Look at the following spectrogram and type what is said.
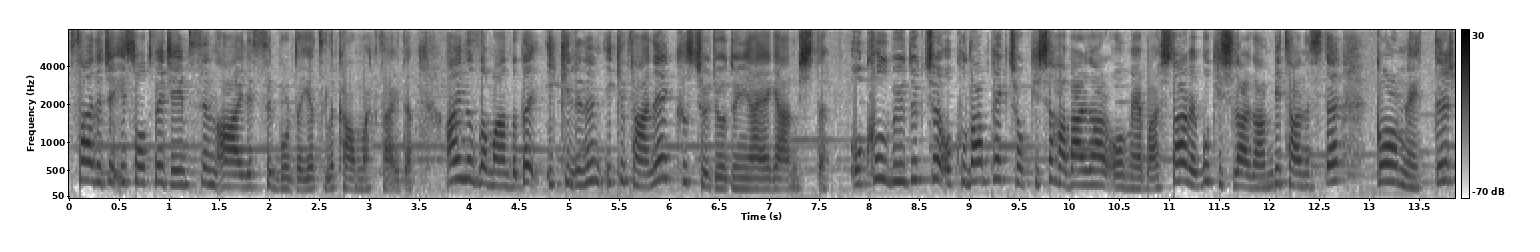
Sadece Isolde ve James'in ailesi burada yatılı kalmaktaydı. Aynı zamanda da ikilinin iki tane kız çocuğu dünyaya gelmişti. Okul büyüdükçe okuldan pek çok kişi haberdar olmaya başlar ve bu kişilerden bir tanesi de Gormlet'tir.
